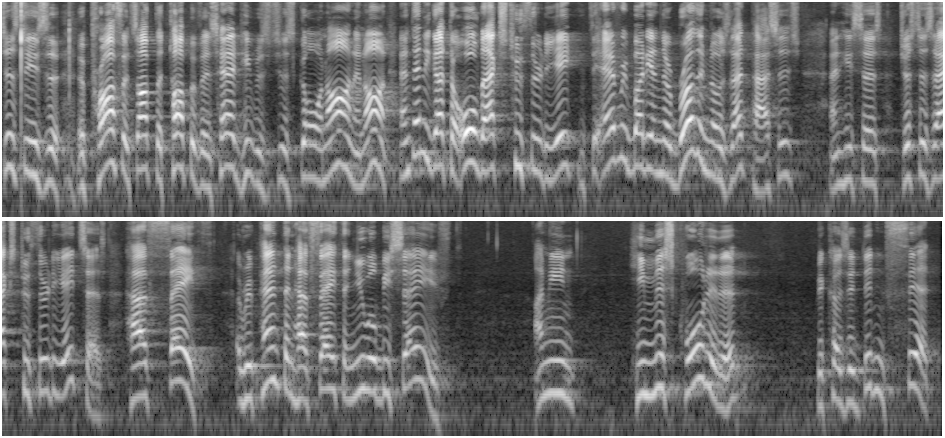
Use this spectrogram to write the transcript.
just these uh, prophets off the top of his head. He was just going on and on. And then he got to old Acts 2.38. Everybody and their brother knows that passage. And he says, just as Acts 2.38 says, have faith, repent and have faith and you will be saved. I mean, he misquoted it because it didn't fit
